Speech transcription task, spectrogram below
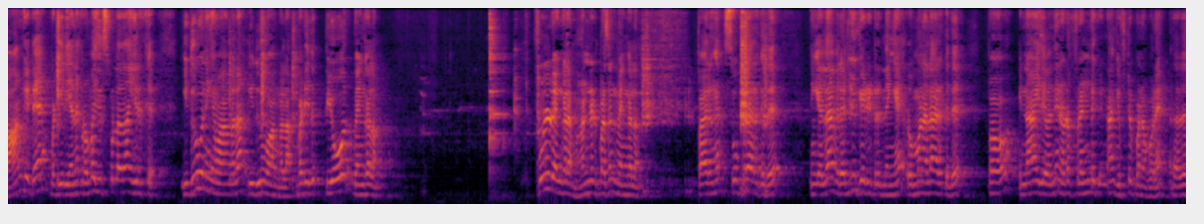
வாங்கிட்டேன் பட் இது எனக்கு ரொம்ப யூஸ்ஃபுல்லாக தான் இருக்குது இதுவும் நீங்கள் வாங்கலாம் இதுவும் வாங்கலாம். பட் இது பியூர் வெங்கலம். ஃபுல் வெங்கலம் ஹண்ட்ரட் பர்சன்ட் வெங்கலம். பாருங்கள் சூப்பராக இருக்குது. நீங்கள் எல்லாம் ரிவ்யூ கேட்டுட்டு இருந்தீங்க. ரொம்ப நல்லா இருக்குது. இப்போ நான் இதை வந்து என்னோட ஃப்ரெண்டுக்கு நான் கிஃப்ட் பண்ண போகிறேன் அதாவது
